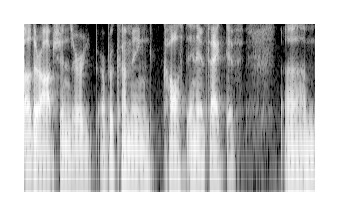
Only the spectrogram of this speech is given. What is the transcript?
other options are, are becoming cost ineffective. Um,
